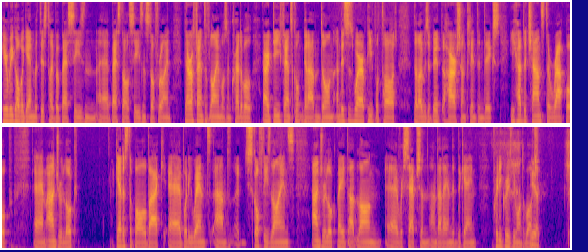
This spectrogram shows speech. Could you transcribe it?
here we go again with this type of best season, uh, best all season stuff, Ryan. Their offensive line was incredible. Our defense couldn't get out and done. And this is where people thought that I was a bit harsh on Clinton Dix. He had the chance to wrap up um, Andrew Luck, get us the ball back, uh, but he went and uh, scuffed these lines. Andrew Luck made that long uh, reception, and that ended the game. Pretty grisly one to watch. Yeah.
